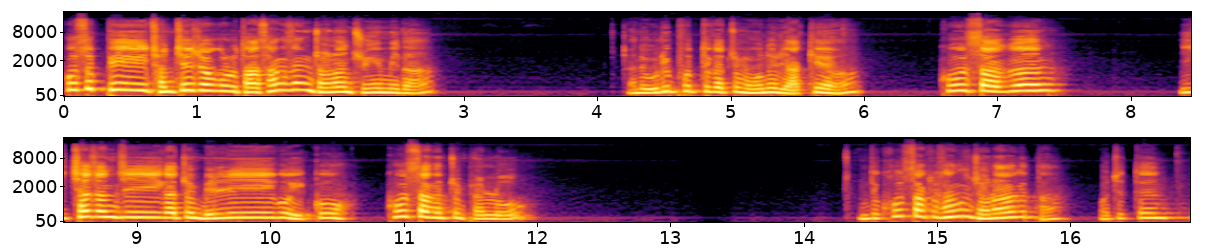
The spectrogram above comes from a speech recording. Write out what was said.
코스피 전체적으로 다 상승 전환 중입니다. 근데 우리 포트가 좀 오늘 약해요. 코스닥은 2차 전지가 좀 밀리고 있고 코스닥은 좀 별로. 근데 코스닥도 상승 전환하겠다. 어쨌든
